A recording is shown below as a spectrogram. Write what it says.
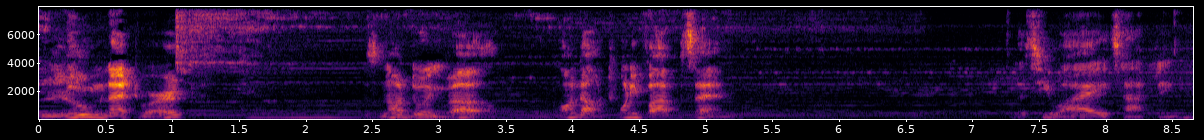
Loom Network is not doing well. Gone down 25%. Let's see why it's happening.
